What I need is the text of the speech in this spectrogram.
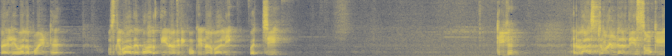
पहले वाला पॉइंट है। उसके बाद है भारतीय नागरिकों के नाबालिग बच्चे। ठीक है? राष्ट्रमंडल देशों के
